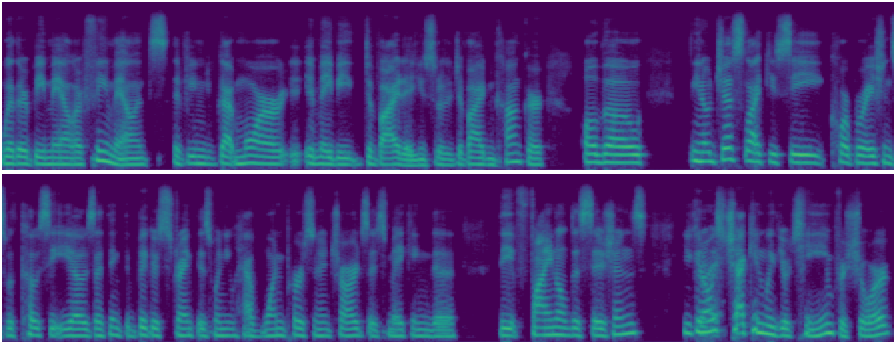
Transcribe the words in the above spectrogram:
whether it be male or female. And if you've got more, it may be divided. You sort of divide and conquer. Although, you know, just like you see corporations with co-CEOs, I think the biggest strength is when you have one person in charge that's making the the final decisions. You can right. always check in with your team for sure,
